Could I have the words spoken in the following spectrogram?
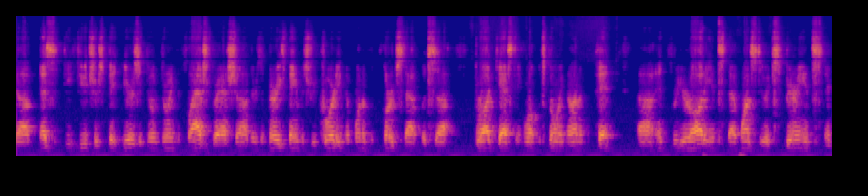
uh, S&P futures pit years ago during the flash crash. Uh, there's a very famous recording of one of the clerks that was uh, broadcasting what was going on in the pit. Uh, and for your audience that wants to experience and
